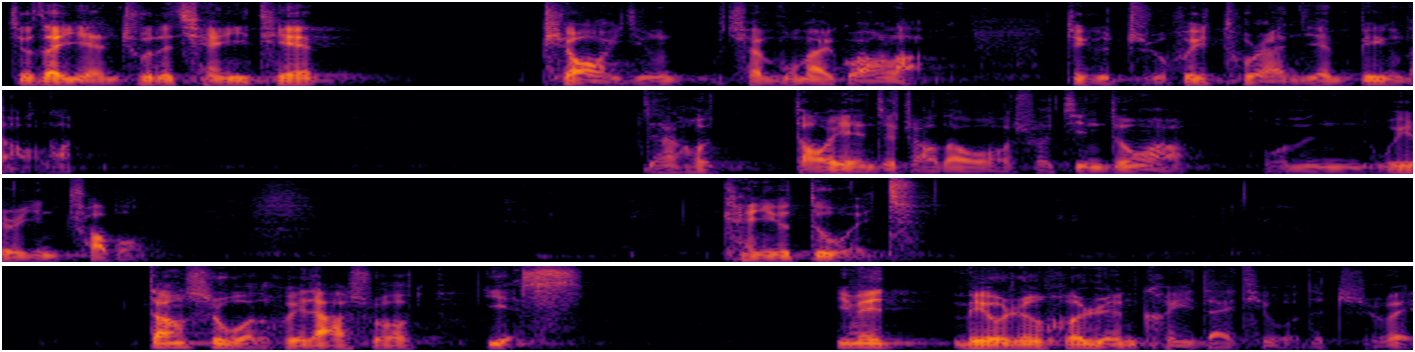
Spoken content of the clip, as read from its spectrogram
就在演出的前一天，票已经全部卖光了。这个指挥突然间病倒了，然后导演就找到我说：“金东啊，我们 we are in trouble. Can you do it？” 当时我的回答说：“Yes。”因为没有任何人可以代替我的职位，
